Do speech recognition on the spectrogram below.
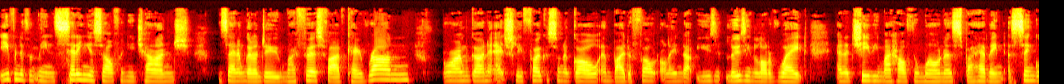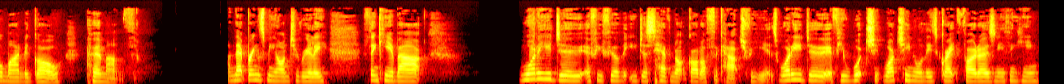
even if it means setting yourself a new challenge and saying, I'm going to do my first 5K run or I'm going to actually focus on a goal, and by default, I'll end up using, losing a lot of weight and achieving my health and wellness by having a single minded goal per month. And that brings me on to really thinking about what do you do if you feel that you just have not got off the couch for years? What do you do if you're watch, watching all these great photos and you're thinking,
